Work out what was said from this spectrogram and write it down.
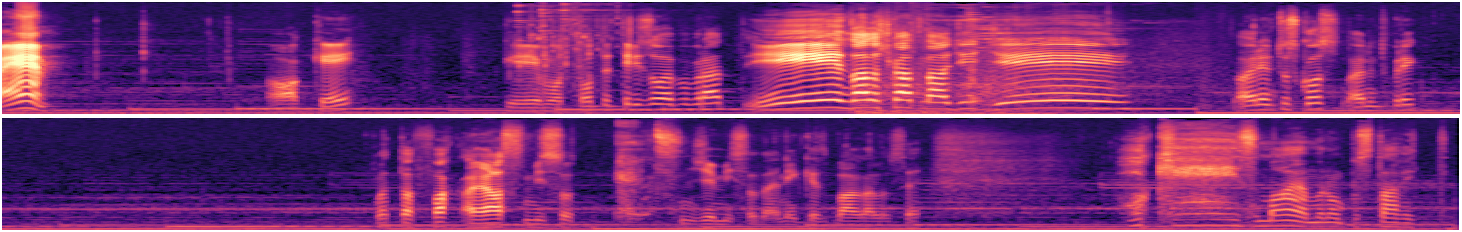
Bam! Okej. Gremo tote tri zove pobrat. In zadnja škatla, GG! Lahko grem tu skos, lahko grem tu prek. What the fuck? A jaz mislil, sem že mislil, da je nekaj zbagalo vse. Okej, zmaja moram postaviti.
